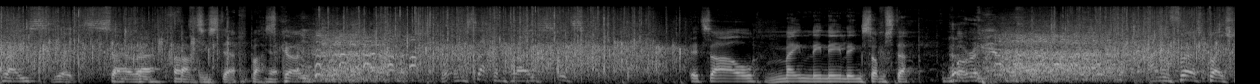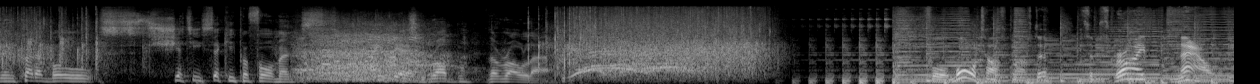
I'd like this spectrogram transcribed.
Third place, it's Sara uh, Fancy, Step Pascoe. In second place, it's, it's Al Mainly Kneeling Some Step Murray. and in first place, an incredible shitty sicky performance. Thank you. It's Rob the Roller. For more Taskmaster, subscribe now.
